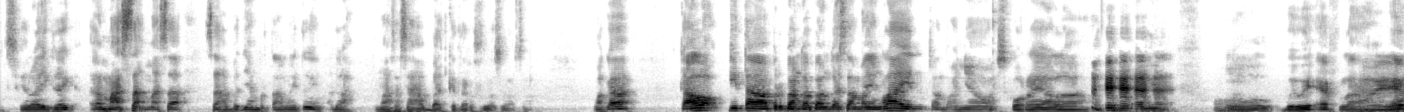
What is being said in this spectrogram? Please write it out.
sebaik-baik eh, masa-masa sahabat yang pertama itu yang adalah masa sahabat kata Rasulullah SAW maka kalau kita berbangga-bangga sama yang lain contohnya oh, Korea lah atau oh WWF lah eh,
